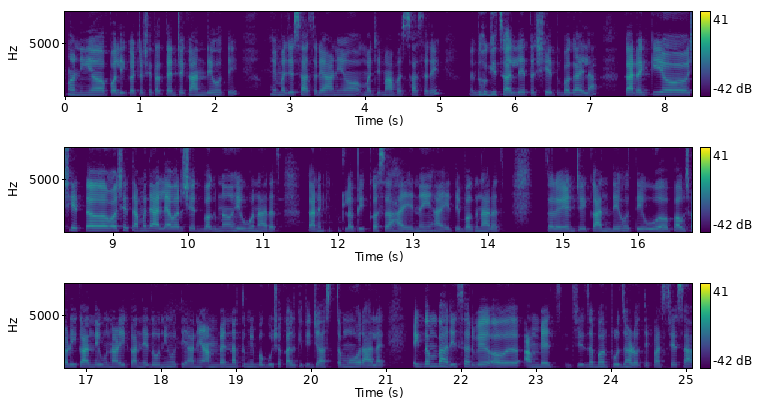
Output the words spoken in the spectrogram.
आणि पलीकडच्या शेतात त्यांचे कांदे होते. हे माझे सासरे आणि माझे मावस सासरे. दोघी चालले तर शेत बघायला. कारण की शेत शेतामध्ये आल्यावर शेत बघणं हे होणारच. कारण की कुठलं पीक कसं आहे नाही आहे ते बघणारच. तर यांचे कांदे होते उ पावसाळी कांदे उन्हाळी कांदे दोन्ही होते. आणि आंब्यांना तुम्ही बघू शकाल किती जास्त मोहर आला आहे एकदम भारी सर्व आंब्याचे ज भरपूर झाड होते पाचशे सहा.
